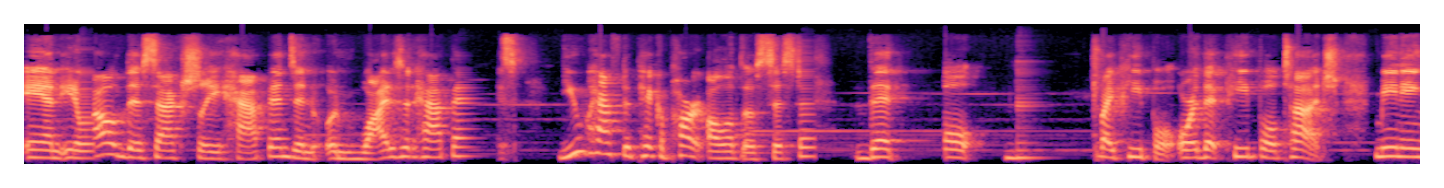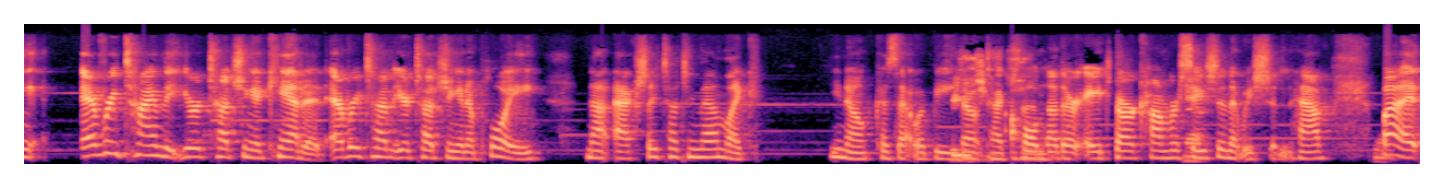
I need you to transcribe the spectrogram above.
and you know how this actually happens and, and why does it happen it's, you have to pick apart all of those systems that people by people or that people touch. Meaning every time that you're touching a candidate every time that you're touching an employee not actually touching them like you know because that would be Don't a whole them. other hr conversation that we shouldn't have. But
